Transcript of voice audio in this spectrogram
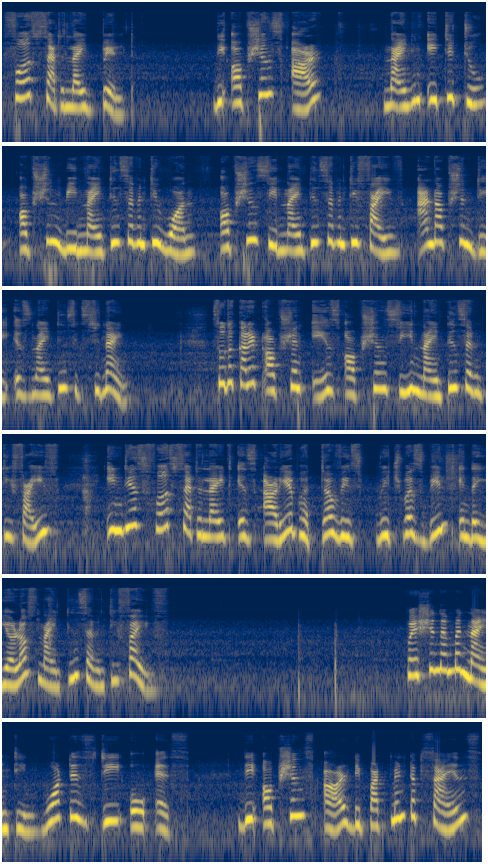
first satellite built? The options are 1982, option B 1971, option C 1975 and option D is 1969. So the correct option is option C 1975. India's first satellite is Aryabhatta which, which was built in the year of 1975. Question number 19. What is DOS? The options are Department of Science,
